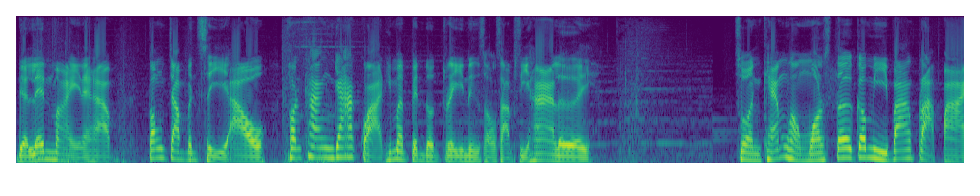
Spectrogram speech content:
เดี๋ยวเล่นใหม่นะครับ ต้องจำเป็นสีเอาค่อนข้างยากกว่าที่มันเป็นดนตรี 1 2 3 4 5 เลยส่วนแคมป์ของมอนสเตอร์ก็มีบ้างประปาย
